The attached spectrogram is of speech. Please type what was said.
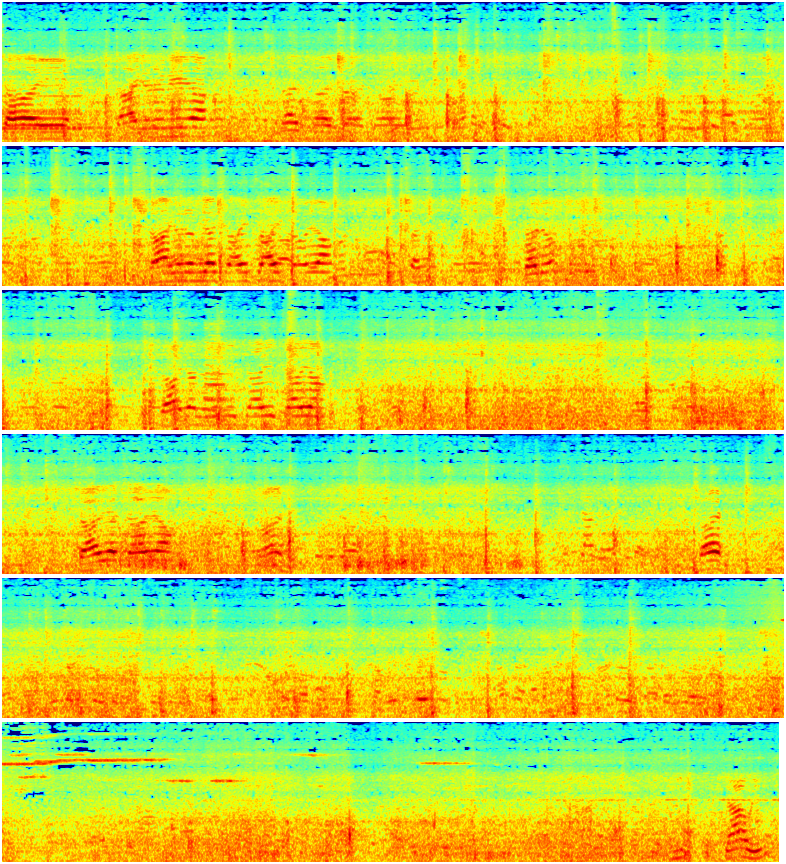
چائے چائے چائے چائے چائے چائے ചായ ചായ ചായ ചായ ചായ ചായ chào ý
